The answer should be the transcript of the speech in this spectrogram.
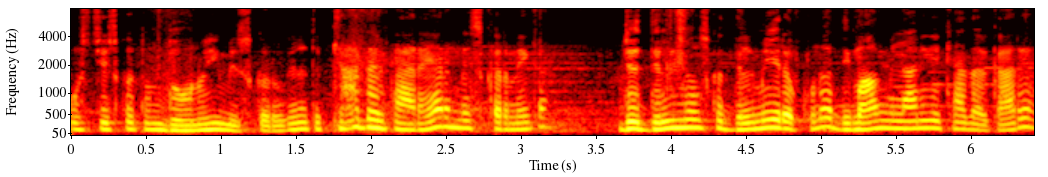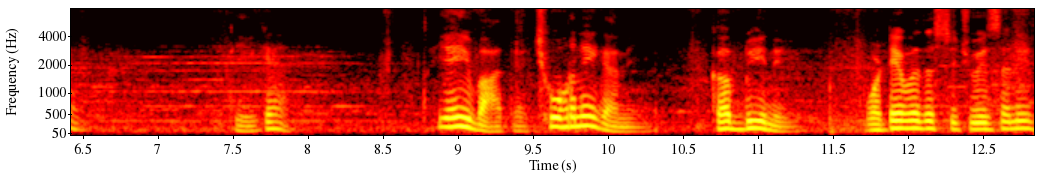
उस चीज़ को तुम दोनों ही मिस करोगे ना तो क्या दरकार है यार मिस करने का? जो दिल में उसको दिल में ही रखो ना, दिमाग में लाने का क्या दरकार है? ठीक है? तो यही बात है, छोड़ने का नहीं, कभी नहीं। Whatever the situation is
